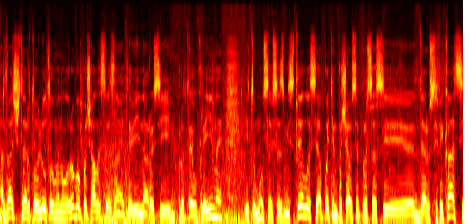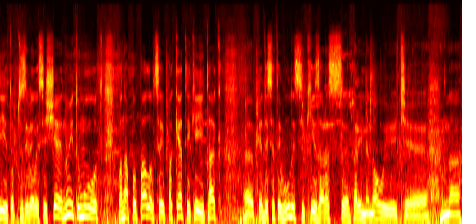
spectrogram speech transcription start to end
А 24 лютого минулого року почалася, знаєте, війна Росії проти України, і тому це все змістилося. А потім почався процес дерусифікації, тобто з'явилися ще. Ну і тому от вона попала в цей пакет, який і так е, 50 вулиць, які зараз е, перейменовують е, на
